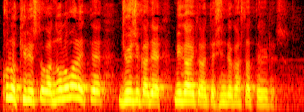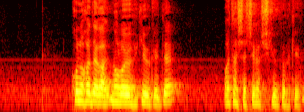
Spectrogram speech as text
このキリストが呪われて十字架で身代わりとなって死んでくださった上です。この方が呪いを引き受けて私たちが祝福を受け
